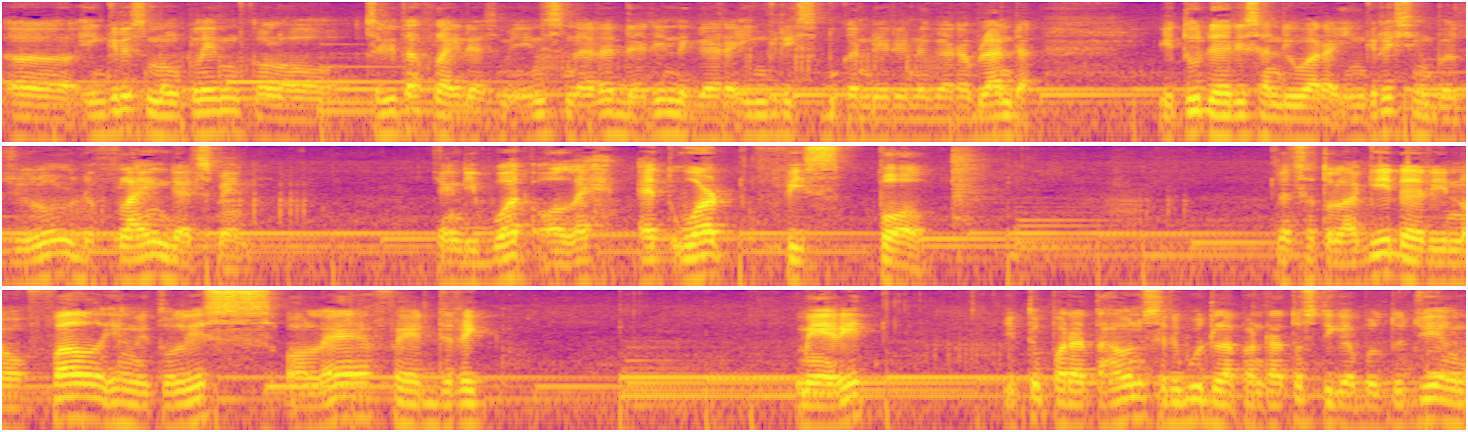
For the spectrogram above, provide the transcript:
uh, Inggris mengklaim kalau cerita Flying Dutchman ini sebenarnya dari negara Inggris bukan dari negara Belanda itu dari sandiwara Inggris yang berjudul The Flying Dutchman yang dibuat oleh Edward Fishball. Dan satu lagi dari novel yang ditulis oleh Frederick Merritt itu pada tahun 1837 yang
